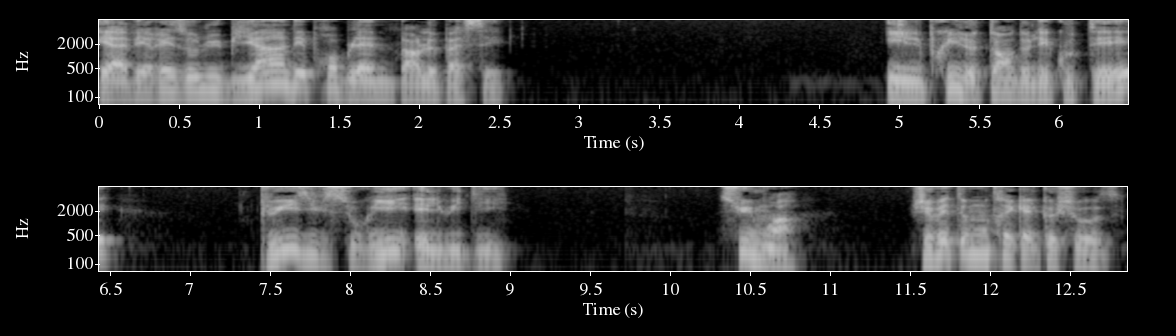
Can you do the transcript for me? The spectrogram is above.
et avait résolu bien des problèmes par le passé. Il prit le temps de l'écouter, puis il sourit et lui dit suis-moi, je vais te montrer quelque chose.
